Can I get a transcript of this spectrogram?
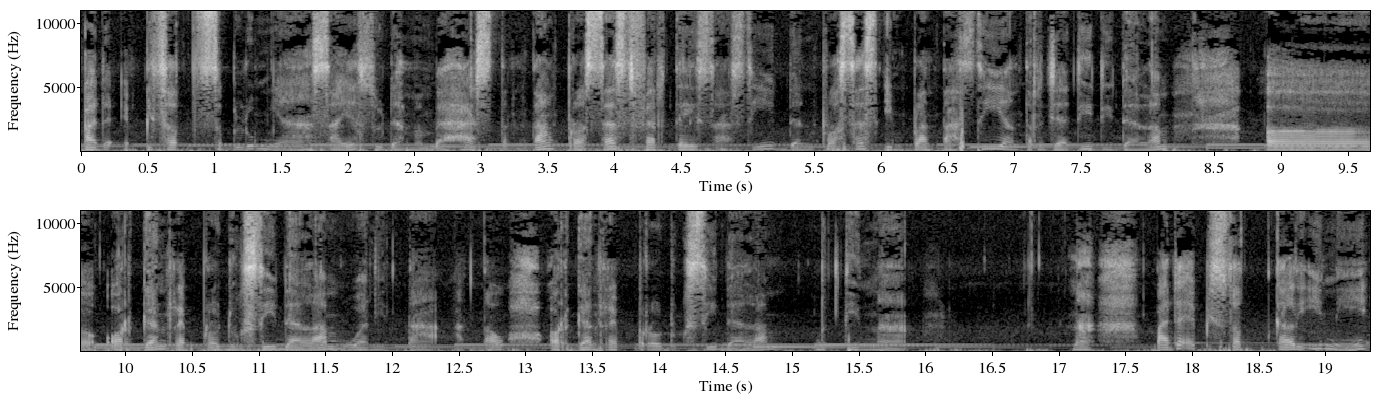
pada episode sebelumnya, saya sudah membahas tentang proses fertilisasi dan proses implantasi yang terjadi di dalam uh, organ reproduksi dalam wanita atau organ reproduksi dalam betina. Nah, pada episode kali ini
